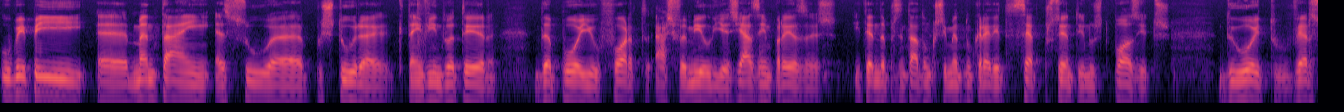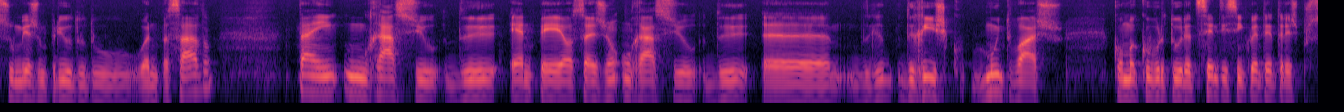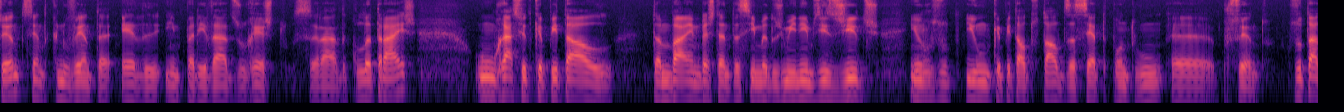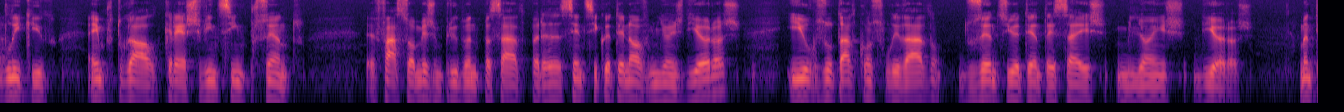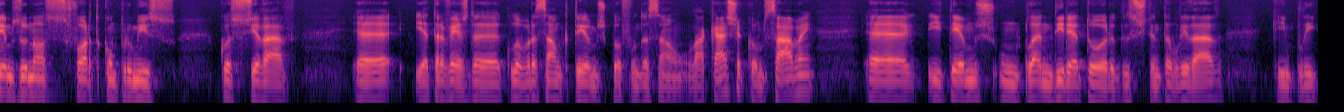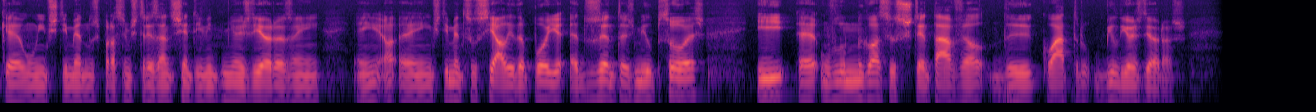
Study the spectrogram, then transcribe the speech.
O BPI uh, mantém a sua postura que tem vindo a ter de apoio forte às famílias e às empresas e tendo apresentado um crescimento no crédito de 7% e nos depósitos de 8% versus o mesmo período do ano passado. Tem um rácio de NPE, ou seja, um rácio de, uh, de, de risco muito baixo, com uma cobertura de 153%, sendo que 90% é de imparidades, o resto será de colaterais. Um rácio de capital também bastante acima dos mínimos exigidos e um, e um capital total de 17,1%. Resultado líquido em Portugal cresce 25% eh, face ao mesmo período do ano passado para 159 milhões de euros e o resultado consolidado 286 milhões de euros. Mantemos o nosso forte compromisso com a sociedade uh, e através da colaboração que temos com a Fundação La Caixa, como sabem, uh, e temos um plano diretor de sustentabilidade que implica um investimento nos próximos três anos de 120 milhões de euros em, em, em investimento social e de apoio a 200 mil pessoas e uh, um volume de negócio sustentável de 4 bilhões de euros.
